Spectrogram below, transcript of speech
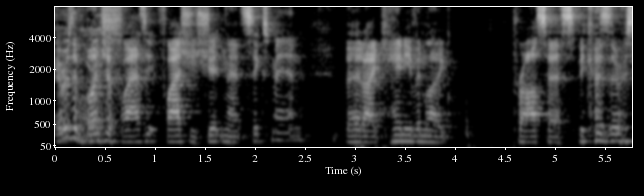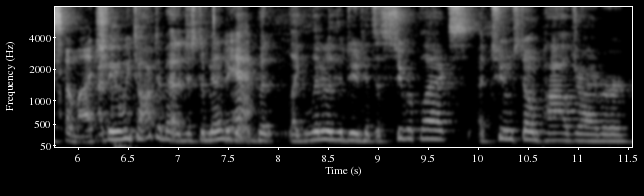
there was a bunch of flashy, flashy shit in that six man that I can't even like process because there was so much. I mean, we talked about it just a minute ago, Yeah. but like literally, the dude hits a superplex, a tombstone pile driver,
